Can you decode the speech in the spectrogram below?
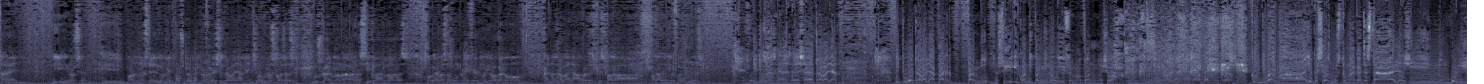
terreny. I no sé, i bueno, no sé, diguem, personalment prefereixo treballar menys algunes coses buscar-me-les, reciclar-les o haver-les de comprar i fer-m'ho jo que no, que no treballar per després pagar, pagar de mil factures. Jo tinc unes ganes de deixar de treballar i poder treballar per, per mi? O sigui, i quan dic per mi no vull dir fer-me autònom eh, això. Cultivar-me jo que sé, els meus tomàquets estar llegint on vulgui i,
